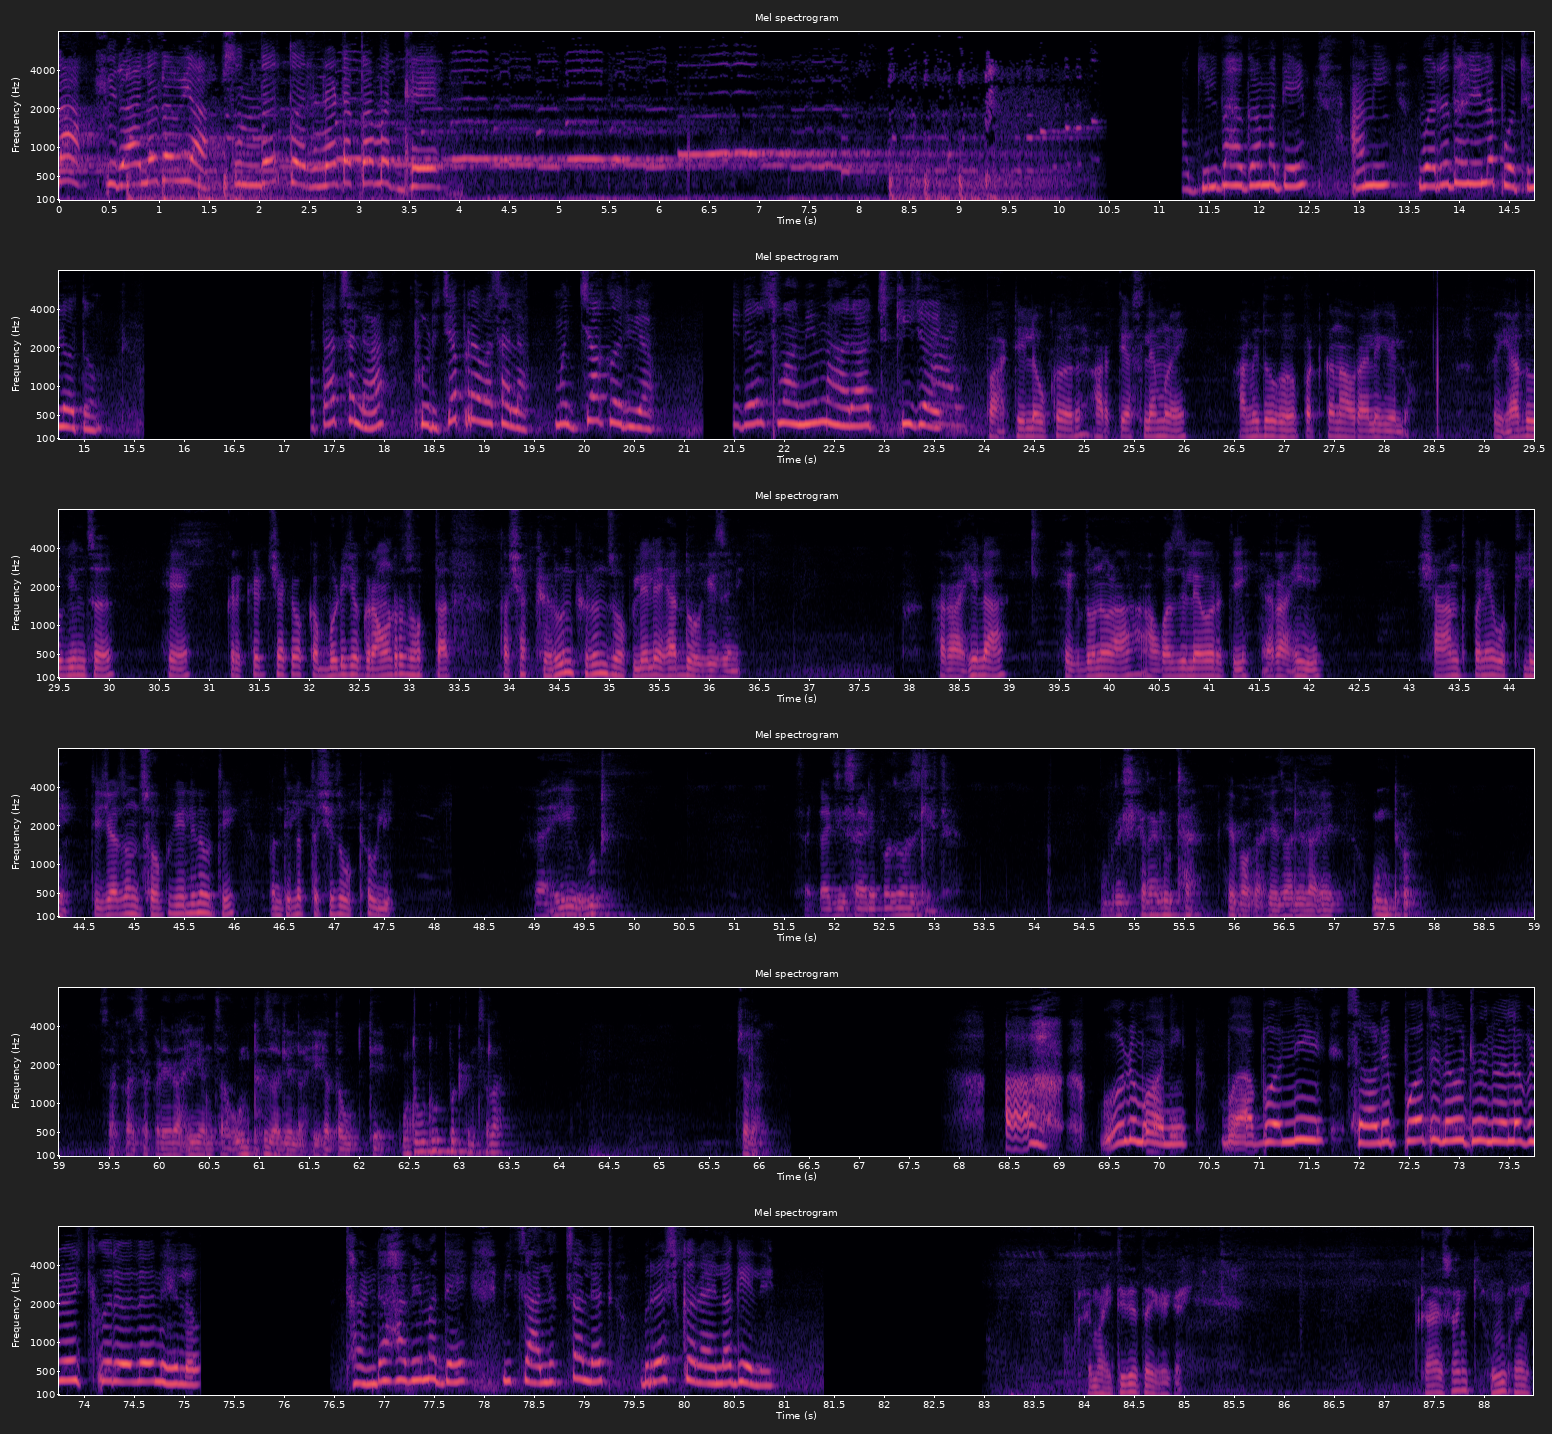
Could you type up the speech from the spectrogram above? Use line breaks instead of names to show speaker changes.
चला फिरायला जाऊया सुंदर कर्नाटकामध्ये. मागील भागामध्ये आम्ही वरधळीला पोचलो होतो. आता चला पुढच्या प्रवासाला मज्जा करूया. श्रीधर स्वामी महाराज की जय.
पहाटे लवकर आरती असल्यामुळे आम्ही दोघं पटकन आवरायला गेलो. तर ह्या दोघींचं हे क्रिकेटच्या किंवा कबड्डीच्या ग्राउंडवर झोपतात तशा फिरून फिरून झोपलेल्या ह्या दोघीजणी राहीला एक दोन वेळा आवाज दिल्यावरती राही शांतपणे उठली. तिची अजून झोप गेली नव्हती पण तिला तशीच उठवली. राही उठ. सकाळची साडेपाच वाजलीत. ब्रश करायला उठा. हे बघा हे झालेलं आहे उंठ. सकाळ सकाळी राही यांचा उंठ झालेला आहे. आता उठते. उठ उठ उठ पटकन चला. चला.
गुड मॉर्निंग बाबांनी साडेपाचला उठून मला ब्रश करायला नेलं. थंड हवेमध्ये मी चालत चालत ब्रश करायला गेले.
काय माहिती देत आहे काय काय? काय सांग की हूं काय?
